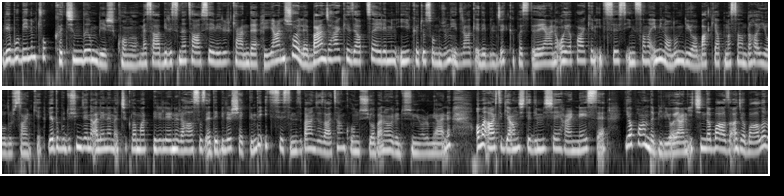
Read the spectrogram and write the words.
ve bu benim çok kaçındığım bir konu. Mesela birisine tavsiye verirken de yani şöyle bence herkes yaptığı eylemin iyi kötü sonucunu idrak edebilecek kapasitede. Yani o yaparken iç ses insana emin olun diyor. Bak yapmasan daha iyi olur sanki. Ya da bu düşünceni alenen açıklamak birilerini rahatsız edebilir şeklinde iç sesimiz bence zaten konuşuyor. Ben öyle düşünüyorum yani. Ama artık yanlış dediğimiz şey her neyse yapan da biliyor. Yani içinde bazı acabalar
